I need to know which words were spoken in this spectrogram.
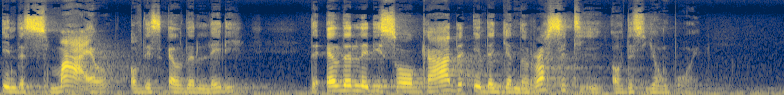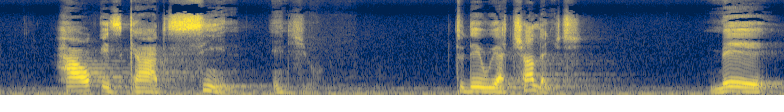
in the smile of this elderly lady the elder lady saw God in the generosity of this young boy. How is God seen in you? Today we are challenged. May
